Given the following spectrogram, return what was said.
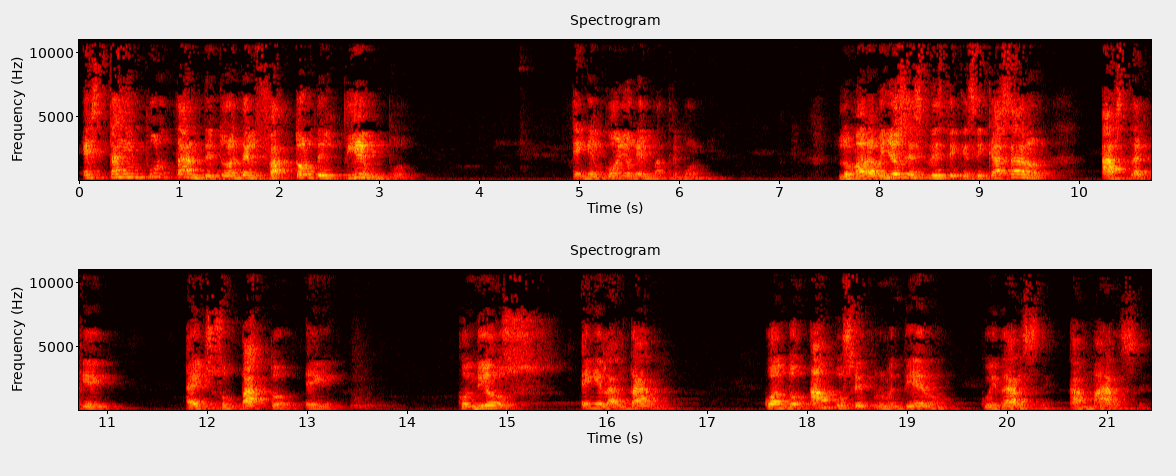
es tan importante durante el factor del tiempo en el coño en el matrimonio. Lo maravilloso es desde que se casaron hasta que ha hecho su pacto con Dios en el altar, cuando ambos se prometieron cuidarse, amarse,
